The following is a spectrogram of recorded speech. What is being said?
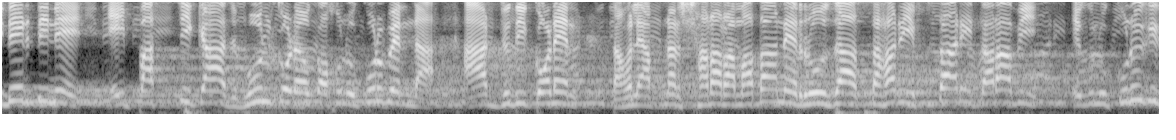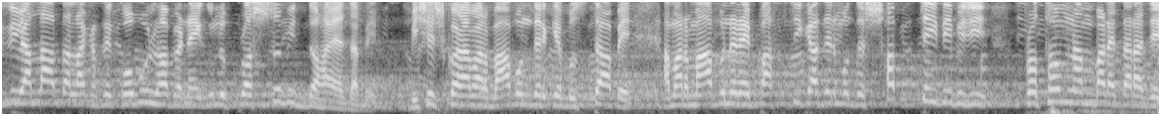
ঈদের দিনে এই পাঁচটি কাজ ভুল করেও কখনো করবেন না। আর যদি করেন, তাহলে আপনার সারা রামাদানের রোজা, সাহারি, ইফতারি, তারাবি, এগুলো কোনো কিছুই আল্লাহ তালার কাছে কবুল হবে না, এগুলো প্রশ্নবিদ্ধ হয়ে যাবে। বিশেষ করে আমার মা বোনদেরকে বুঝতে হবে, আমার মা বোনের এই পাঁচটি কাজের মধ্যে সবচেয়ে বেশি প্রথম নাম্বারে তারা যে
